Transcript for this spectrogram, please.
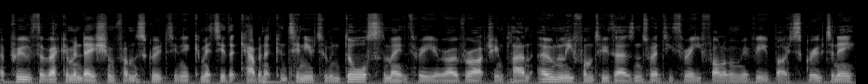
Approve the recommendation from the Scrutiny Committee that Cabinet continue to endorse the main three-year overarching plan only from 2023 following review by Scrutiny.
